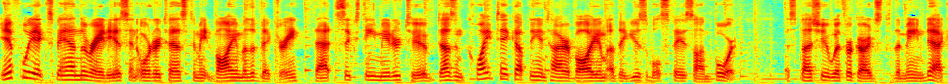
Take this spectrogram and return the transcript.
If we expand the radius in order to estimate volume of the Victory, that 16 meter tube doesn't quite take up the entire volume of the usable space on board, especially with regards to the main deck,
